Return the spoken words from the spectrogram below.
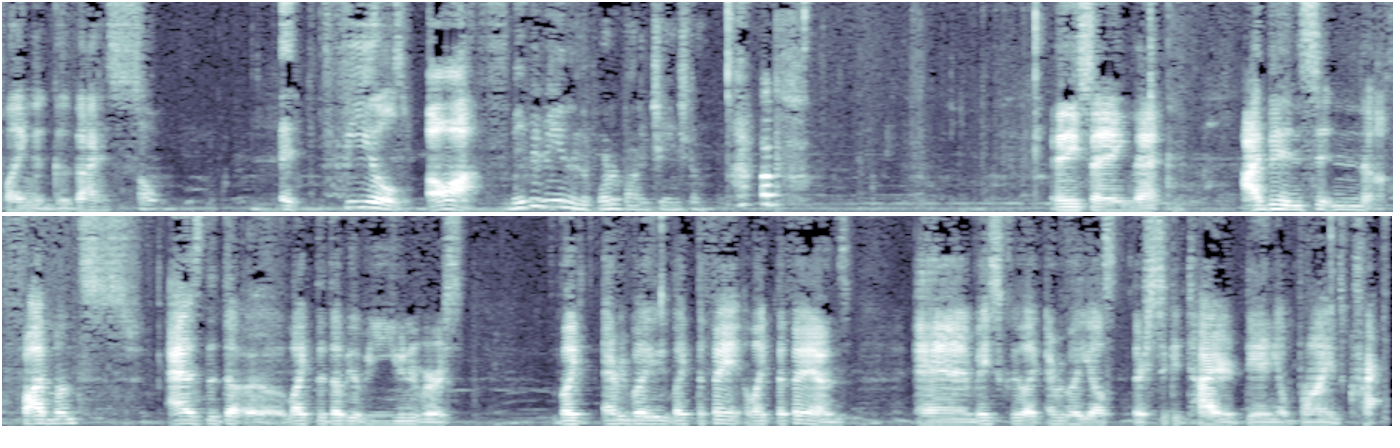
playing a good guy. It's so it feels off. Maybe being in the porter potty changed him. And he's saying that I've been sitting five months as the uh, like the WWE universe, like everybody, like the fan, like the fans, and basically like everybody else, they're sick and tired Daniel Bryan's crap.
